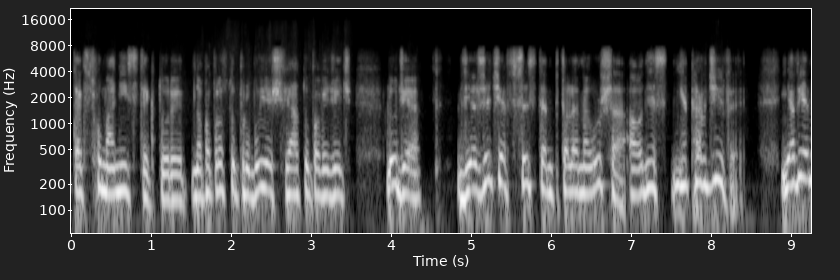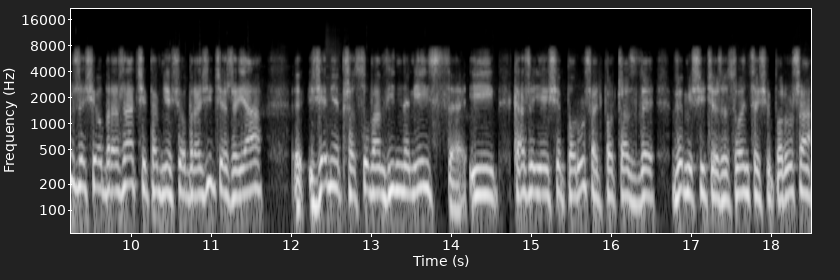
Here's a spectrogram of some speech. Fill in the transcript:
Tekst humanisty, który no po prostu próbuje światu powiedzieć, ludzie, wierzycie w system Ptolemeusza, a on jest nieprawdziwy. Ja wiem, że się obrażacie, pewnie się obrazicie, że ja y, Ziemię przesuwam w inne miejsce i każę jej się poruszać, podczas gdy wy myślicie, że Słońce się porusza,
